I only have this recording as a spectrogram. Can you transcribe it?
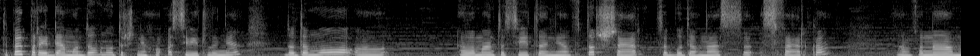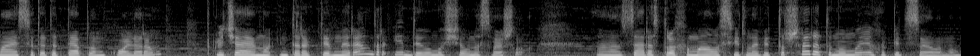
Тепер перейдемо до внутрішнього освітлення, додамо елемент освітлення в торшер. Це буде в нас сферка. Вона має світити теплим кольором. Включаємо інтерактивний рендер і дивимося, що в нас вийшло. Зараз трохи мало світла від торшера, тому ми його підсилимо.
